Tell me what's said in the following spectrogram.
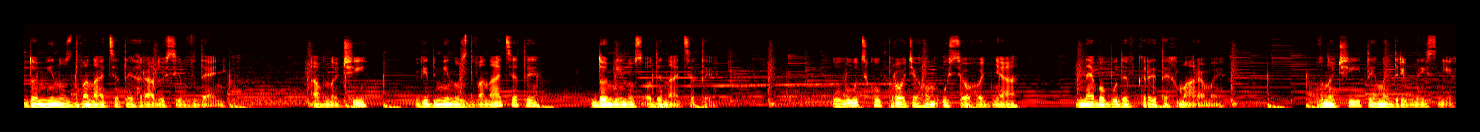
до мінус 12 градусів в день, а вночі від мінус 12 до мінус 11. У Луцьку протягом усього дня небо буде вкрите хмарами. Вночі йтиме дрібний сніг.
